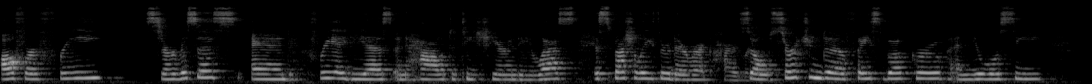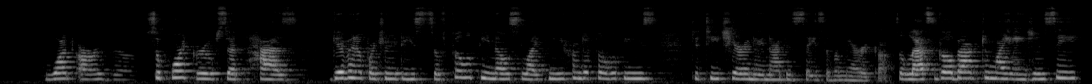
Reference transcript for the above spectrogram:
offer free services and free ideas on how to teach here in the US, especially through direct hiring. So search in the Facebook group and you will see what are the support groups that has given opportunities to Filipinos like me from the Philippines to teach here in the United States of America. So let's go back to my agency.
